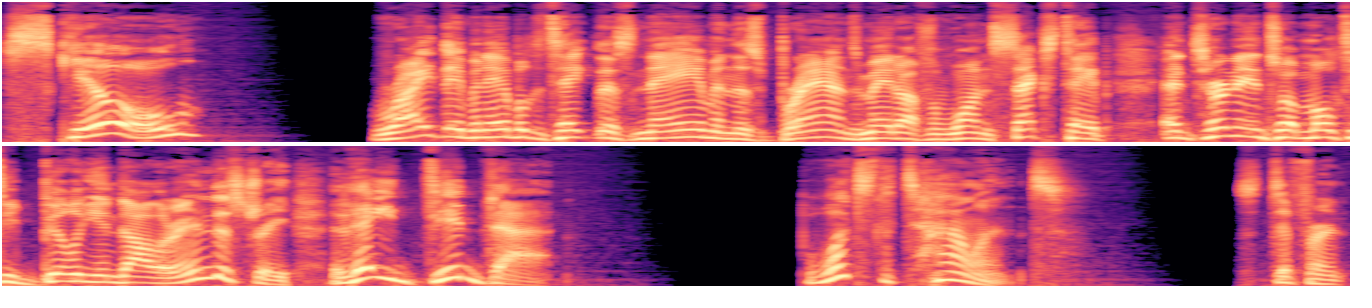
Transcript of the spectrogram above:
Skill, right? They've been able to take this name and this brand's made off of one sex tape and turn it into a multi-billion dollar industry. They did that. But what's the talent? It's different.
